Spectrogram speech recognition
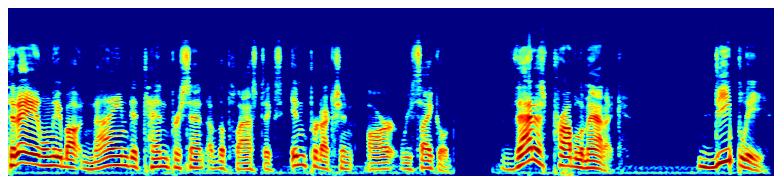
Today, only about 9 to 10% of the plastics in production are recycled. That is problematic, deeply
